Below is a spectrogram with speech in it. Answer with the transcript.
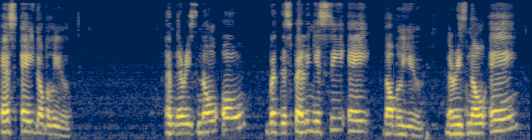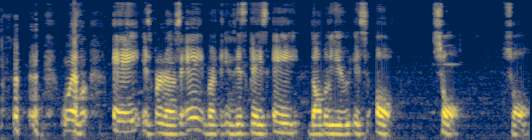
S A W and there is no O, but the spelling is C A W. There is no A. well, A is pronounced A, but in this case, A W is O. So, so.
